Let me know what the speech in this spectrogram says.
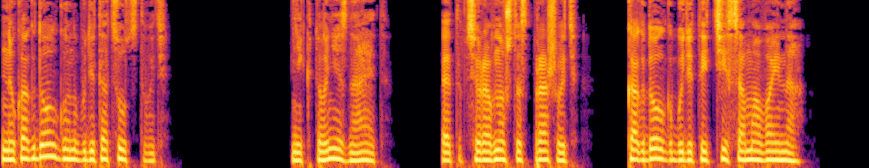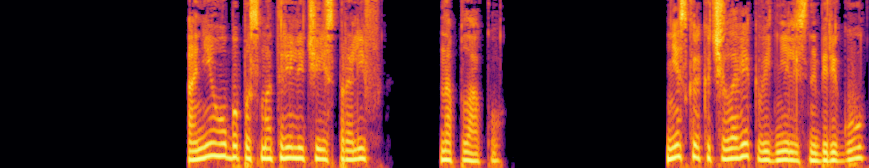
Но как долго он будет отсутствовать? Никто не знает. Это все равно, что спрашивать, как долго будет идти сама война. Они оба посмотрели через пролив на плаку. Несколько человек виднелись на берегу,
